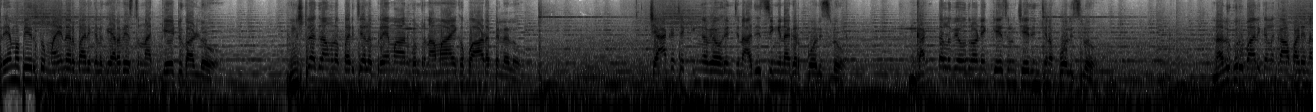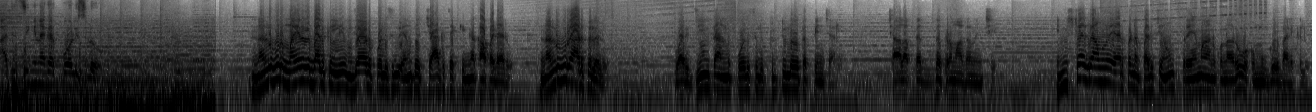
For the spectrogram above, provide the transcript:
ప్రేమ పేరుతో మైనర్ బాలికలకు ఎరవేస్తున్న కేటుగాళ్ళు ఇన్స్టాగ్రామ్లో పరిచయాలు ప్రేమ అనుకుంటున్న అమాయకపు ఆడపిల్లలు. చాకచక్యంగా వ్యవహరించిన అజిత్ సింగ్ నగర్ పోలీసులు. గంటల వ్యవధిలోనే కేసును ఛేదించిన పోలీసులు. నలుగురు బాలికలను కాపాడిన అజిత్ సింగ్ నగర్ పోలీసులు. నలుగురు మైనర్ బాలికల్ని విజయవాడ పోలీసులు ఎంతో చాకచక్యంగా కాపాడారు. నలుగురు ఆడపిల్లలు. వారి జీవితాలను పోలీసులు తుట్టిలో తప్పించారు. చాలా పెద్ద ప్రమాదం నుంచి. ఇన్స్టాగ్రామ్లో ఏర్పడిన పరిచయం ప్రేమ అనుకున్నారు ఒక ముగ్గురు బాలికలు.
